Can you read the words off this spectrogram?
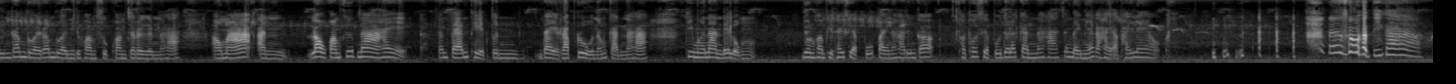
ดินร่ำรวยร่ำรวยมีแต่ความสุขความเจริญนะคะ เอามาอันเล่าความคืบหน้าให้แฟนๆเพจเพิ่นได้รับรู้น้ำกันนะคะ ที่มือนั่นได้หลงโยนความผิดให้เสียปุ๊ไปนะคะ ดินก็ขอโทษเสียปูด้วยล้วกันนะคะจังใดเมียก็ให้อภัยแล้ว สวัสดีค่ะ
